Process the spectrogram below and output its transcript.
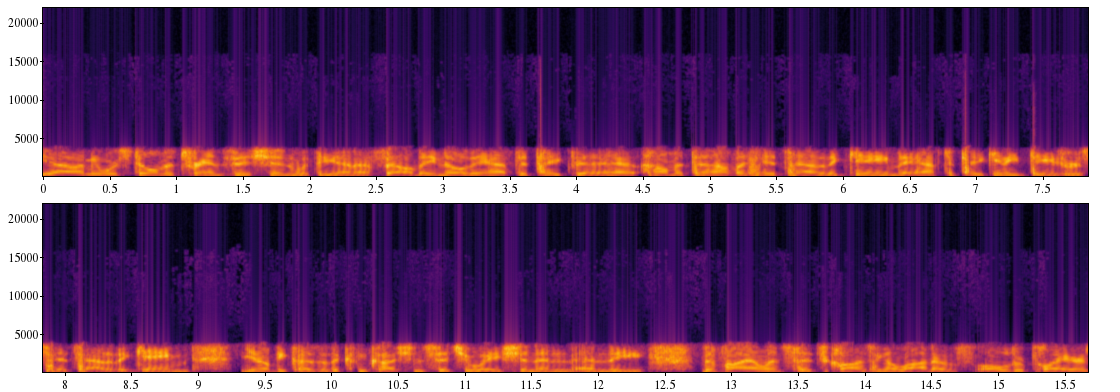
Yeah, I mean, we're still in a transition with the NFL. They know they have to take the helmet to helmet hits out of the game. They have to take any dangerous hits out of the game, you know, because of the concussion situation and and the the violence that's causing a lot of older players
